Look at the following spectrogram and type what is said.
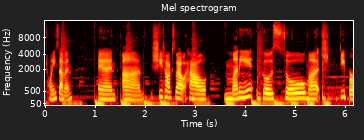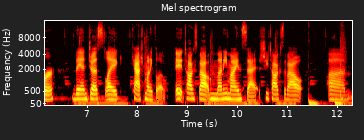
27. And um, she talks about how money goes so much deeper than just like cash money flow. It talks about money mindset. She talks about um,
